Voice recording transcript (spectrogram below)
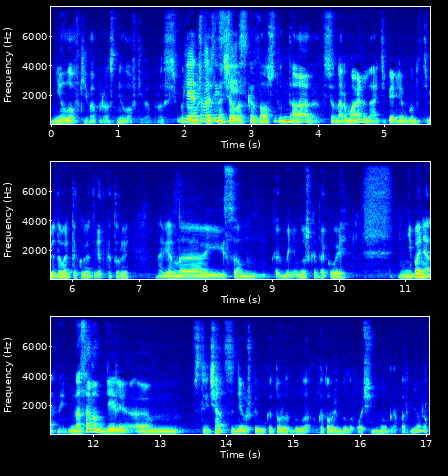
Неловкий вопрос, неловкий вопрос. Потому Для что я ты сначала здесь. сказал, что да, все нормально, а теперь я буду тебе давать такой ответ, который, наверное, и сам как бы немножко такой непонятный. На самом деле, эм, встречаться с девушкой, у, которых было, у которой было очень много партнеров,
